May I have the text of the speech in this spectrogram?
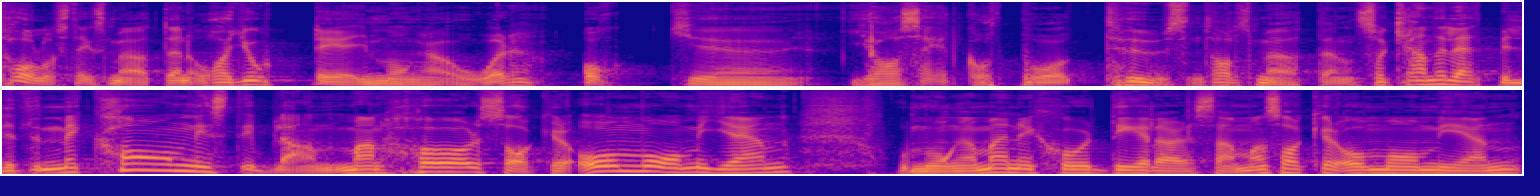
tolvstegsmöten och har gjort det i många år. Och eh, jag har säkert gått på tusentals möten. Så kan det lätt bli lite mekaniskt ibland. Man hör saker om och om igen. Och många människor delar samma saker om och om igen.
